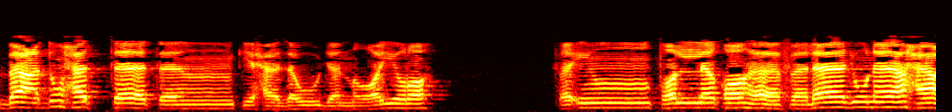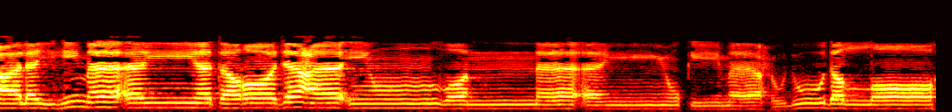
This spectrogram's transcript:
بعد حتى تنكح زوجا غيره فإن طلقها فلا جناح عليهما أن يتراجعا إن ظنا أن يقيما حدود الله.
